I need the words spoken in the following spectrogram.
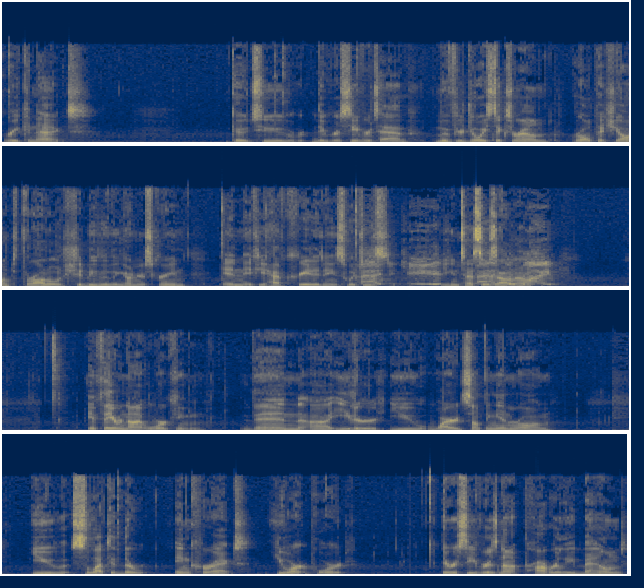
reconnect, go to the receiver tab, move your joysticks around, roll pitch yaw into throttle should be moving on your screen, and if you have created any switches, you can test those out now. If they are not working, then uh, either you wired something in wrong, you selected the incorrect UART port, the receiver is not properly bound,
